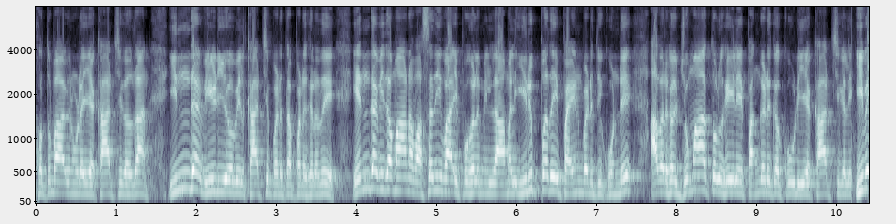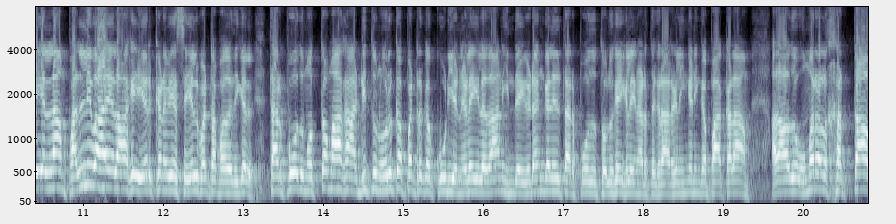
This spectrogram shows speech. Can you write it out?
ஹொத்துபாவினுடைய காட்சிகள் தான் இந்த வீடியோவில் காட்சிப்படுத்தப்படுகிறது. எந்த விதமான வசதி வாய்ப்புகளும் இல்லாமல் இருப்பதை பயன்படுத்தி கொண்டு அவர்கள் ஜுமா தொழுகையிலே பங்கெடுக்கக்கூடிய காட்சிகள். இவையெல்லாம் பள்ளி வாயலாக ஏற்கனவே செயல்பட்ட பகுதிகள். தற்போது மொத்தமாக அடித்து நொறுக்கப்பட்டிருக்கக்கூடிய நிலையில தான் இந்த இடங்களில் தற்போது தொழுகைகளை நடத்துகிறார்கள். இங்கே நீங்கள் பார்க்கலாம். அதாவது உமர் அல் ஹத்தாப்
